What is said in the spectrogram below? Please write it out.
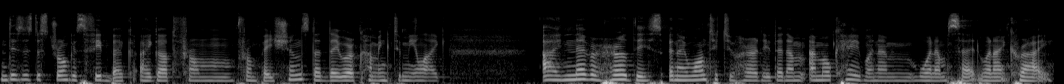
And this is the strongest feedback I got from from patients that they were coming to me like, I never heard this and I wanted to hear it that I'm I'm okay when I'm when I'm sad when I cry.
